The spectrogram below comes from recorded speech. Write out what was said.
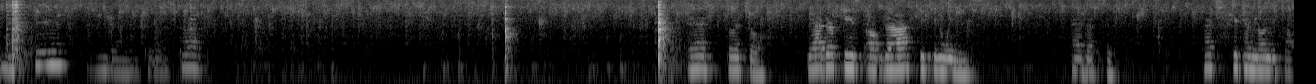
Okay, and then do like that. Ito, ito. The other piece of the chicken wings. And that's it. That's chicken lollipop.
